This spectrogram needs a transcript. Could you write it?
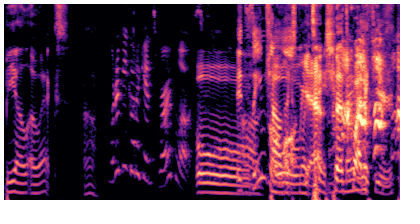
B L O X. Oh. What have you got against Roblox? Oh, It seems a child lot. Oh, yeah, exploitation, there's maybe. quite a few.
